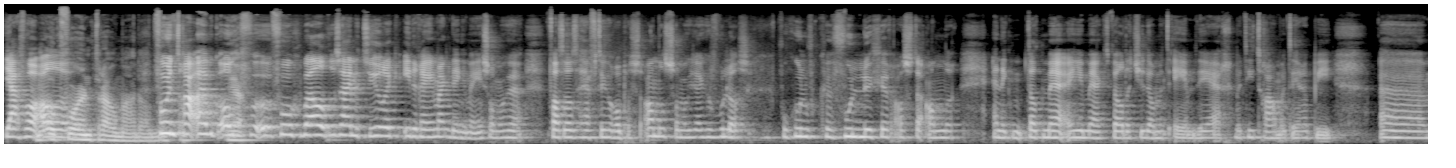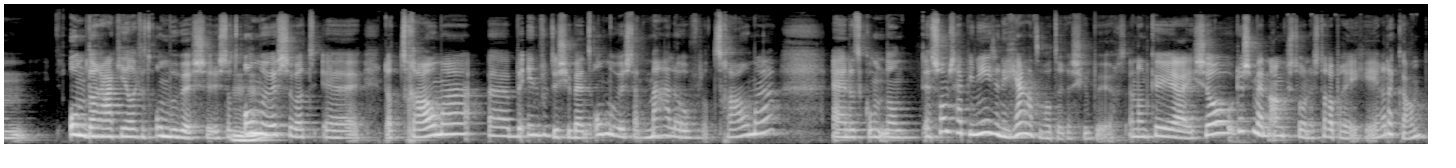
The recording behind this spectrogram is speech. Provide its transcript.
Ja, voor alle... Ook voor een trauma dan? Voor een trauma heb ik ook voor, voor, geweld. Er zijn natuurlijk, iedereen maakt dingen mee. Sommigen vatten dat heftiger op als de ander. Sommigen zijn gevoelig, gevoeliger als de ander. En, ik, dat mer en je merkt wel dat je dan met EMDR, met die traumatherapie... Um, om, dan raak je heel erg het onbewuste. Dus dat mm -hmm. onbewuste wat uh, dat trauma uh, beïnvloedt. Dus je bent onbewust aan het malen over dat trauma. En, dat komt dan, en soms heb je niet eens in de gaten wat er is gebeurd. En dan kun jij zo, dus met een angststoornis, erop reageren. Dat kan.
